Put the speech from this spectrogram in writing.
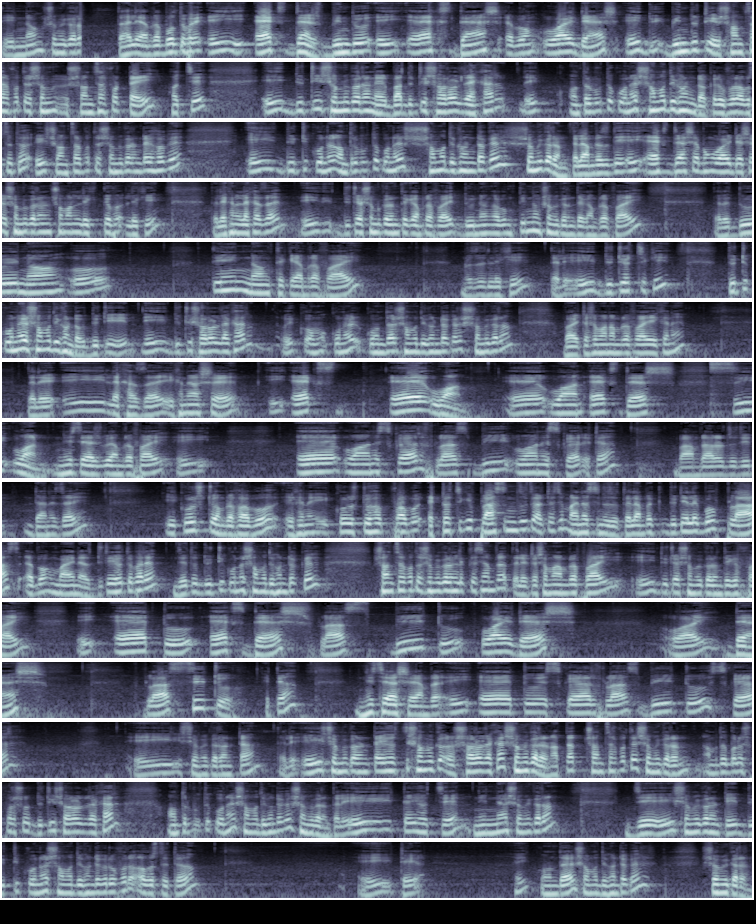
তিন নং সমীকরণ, তাহলে আমরা বলতে পারি এই এক্স ড্যাশ বিন্দু এই এক্স ড্যাশ এবং ওয়াই ড্যাশ এই দুই বিন্দুটির সঞ্চারপথের সঞ্চারপথটাই হচ্ছে এই দুটি সমীকরণের বা দুটি সরল রেখার এই অন্তর্ভুক্ত কোণের সমদ্বিখণ্ডকের উপর অবস্থিত এই সঞ্চারপথের সমীকরণটাই হবে এই দুটি কোণের অন্তর্ভুক্ত কোণের সমদ্বিখণ্ডকের সমীকরণ। তাহলে আমরা যদি এই এক্স ড্যাশ এবং ওয়াই ড্যাশের সমীকরণ সমান লিখতে লিখি, তাহলে এখানে লেখা যায়, এই দুইটা সমীকরণ থেকে আমরা পাই দুই নং এবং তিন নং সমীকরণ থেকে আমরা পাই। তাহলে দুই নং ও তিন নং থেকে আমরা পাই, আমরা যদি লিখি, তাহলে এই দুটি হচ্ছে কি, দুটি কোণের সমদ্বিখণ্ডক। দুটি, এই দুটি সরল রেখার ওই কোণের কোণ দ্বার সমদ্বিখণ্ডকের সমীকরণ, বা এটা সমান আমরা পাই এখানে। তাহলে এই লেখা যায়, এখানে আসে E X A one A one X dash C one নিচে আসবে আমরা পাই এই A one square plus B one square এটা বা আমরা আরও যদি ডানে যাই ইকুয়ালস টু আমরা পাবো, এখানে ইকুয়ালস টু পাবো, একটা হচ্ছে কি প্লাস চিহ্ন যুক্ত একটা হচ্ছে মাইনাস চিহ্ন যুক্ত। তাহলে আমরা দুইটাই লিখব প্লাস এবং মাইনাস দুইটাই হতে পারে, যেহেতু দুইটি কোনো সমাধিখণ্ডকের সঞ্চারপত্র সমীকরণ লিখতেছি আমরা, তাহলে এটা সময় আমরা পাই, এই দুইটা সমীকরণ থেকে পাই, এই A two X dash plus B two Y dash Y dash plus C two এটা নিচে আসে, আমরা এই A two square plus B two square এই সমীকরণটা, তাহলে এই সমীকরণটাই হচ্ছে সমীকরণ সরলরেখার সমীকরণ, অর্থাৎ সঞ্চারপথের সমীকরণ। আমাদের বলে পরস্পর দুটি সরল রেখার অন্তর্ভুক্ত কোণের সমদ্বিখণ্ডকের সমীকরণ। তাহলে এইটাই হচ্ছে নির্ণয় সমীকরণ, যে এই সমীকরণটি দুটি কোণের সমদ্বিখণ্ডকের উপর অবস্থিত। এইটাই এই কোণ দ্বয়ের সমদ্বিখণ্ডকের সমীকরণ।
